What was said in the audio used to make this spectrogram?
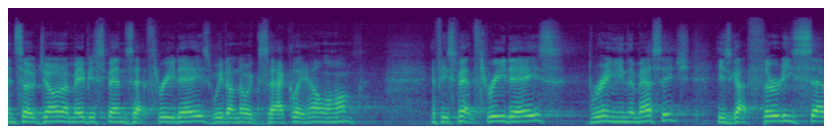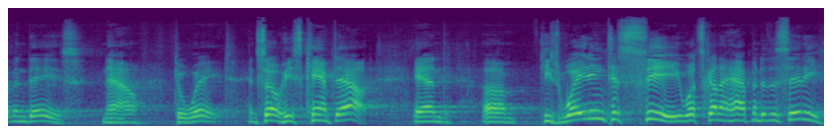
And so Jonah maybe spends that three days. We don't know exactly how long. If he spent three days bringing the message, he's got 37 days now to wait. And so he's camped out. And um, he's waiting to see what's going to happen to the city.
